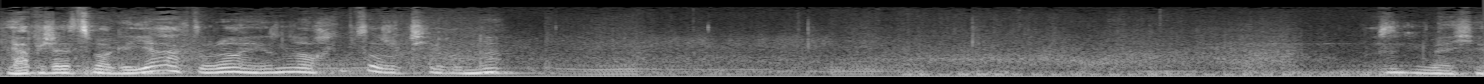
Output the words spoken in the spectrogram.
Hier habe ich letztes Mal gejagt, oder? Hier sind noch, gibt's da so Tiere, ne? Wo sind denn welche?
